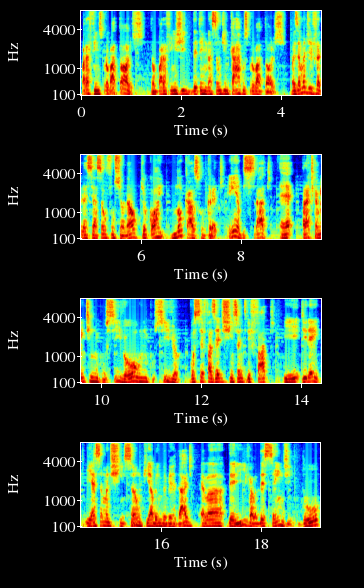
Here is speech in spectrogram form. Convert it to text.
para fins probatórios, então para fins de determinação de encargos probatórios. Mas é uma diferenciação funcional que ocorre no caso concreto. Em abstrato, é praticamente impossível ou impossível você fazer a distinção entre fato e direito. E essa é uma distinção que, a bem da verdade, ela deriva, ela descende do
